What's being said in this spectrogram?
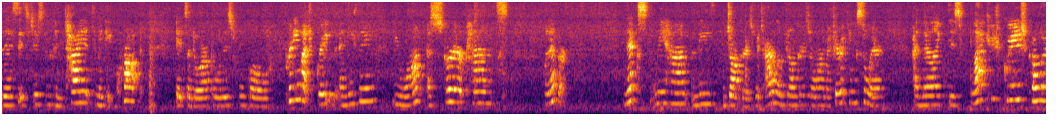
this. It's just, you can tie it to make it crop. It's adorable. This will go pretty much great with anything you want. A skirt, pants, whatever. Next, we have these joggers, which I love joggers. They're one of my favorite things to wear. And they're like this blackish, grayish color.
